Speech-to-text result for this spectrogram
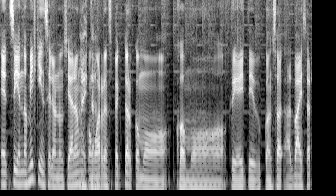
En- sí, en 2015 lo anunciaron Ahí con está. Warren Spector como, como Creative Consult Advisor.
